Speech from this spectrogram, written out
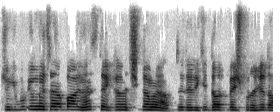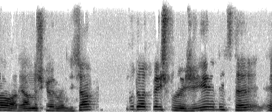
Çünkü bugün mesela Binance tekrar açıklama yaptı. Dedi ki 4-5 proje daha var yanlış görmediysem. Bu 4-5 projeyi liste, e,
